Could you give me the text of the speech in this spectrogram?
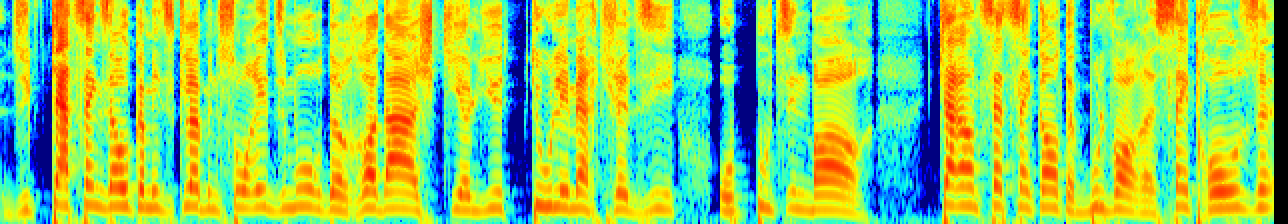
du 450 Comedy Club, une soirée d'humour de rodage qui a lieu tous les mercredis au Poutine Bar, 4750 boulevard Sainte-Rose.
